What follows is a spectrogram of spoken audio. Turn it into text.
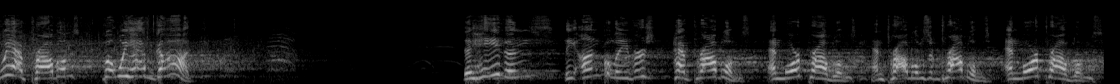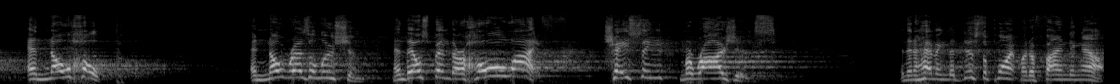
We have problems, but we have God. The heathens, the unbelievers, have problems and more problems and problems and problems and more problems and no hope and no resolution. And they'll spend their whole life chasing mirages and then having the disappointment of finding out,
